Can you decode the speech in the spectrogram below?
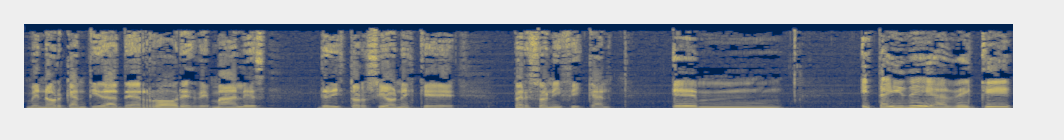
menor cantidad de errores, de males, de distorsiones que personifican. Em, esta idea de que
